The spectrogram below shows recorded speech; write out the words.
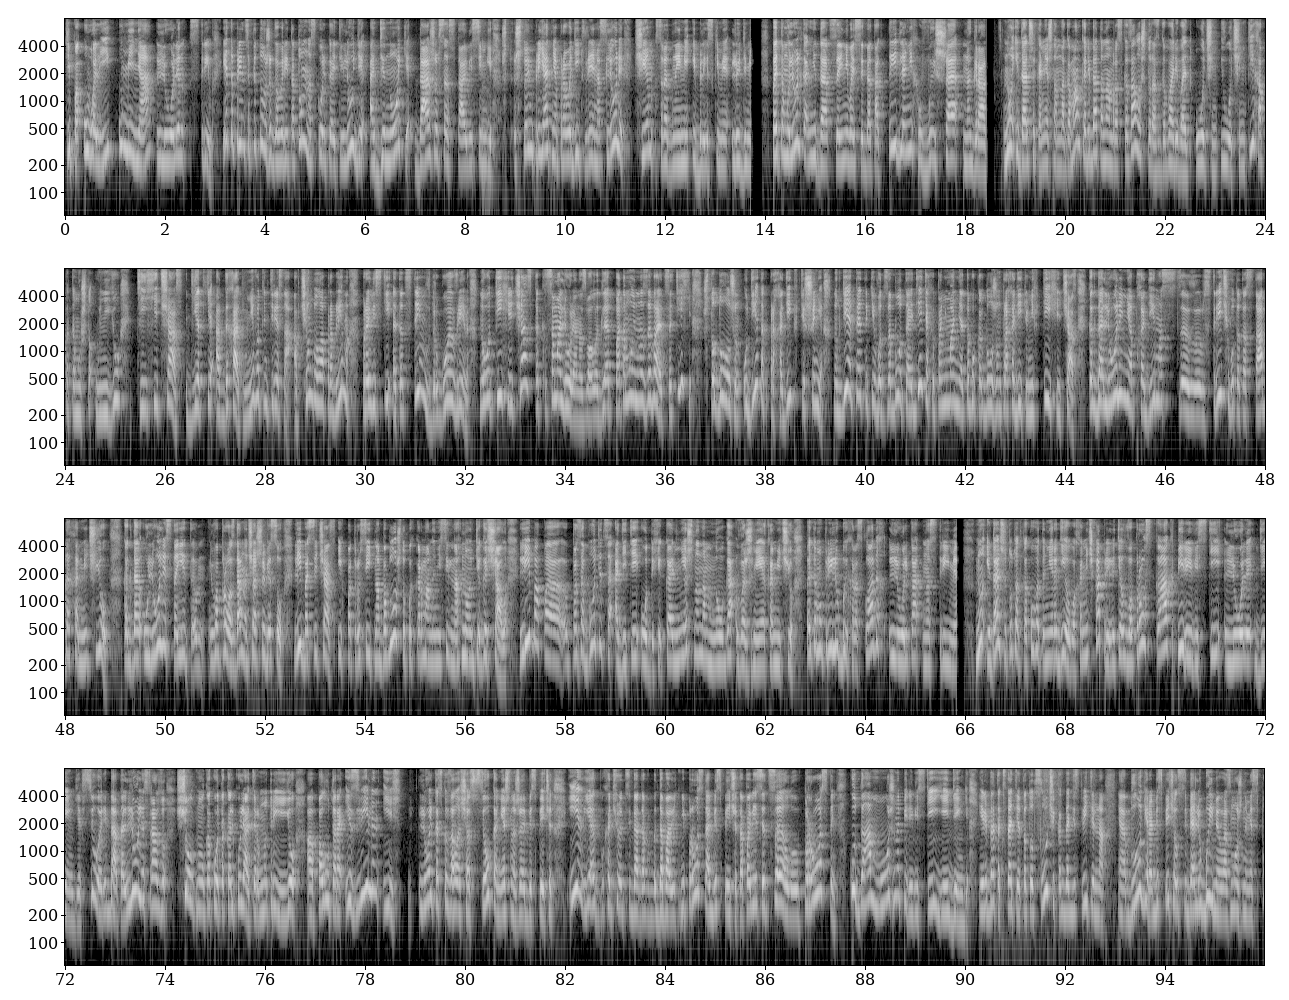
типа ували, у меня Лёлин стрим. И это, в принципе, тоже говорит о том, насколько эти люди одиноки даже в составе семьи, что им приятнее проводить время с Лёлей, чем с родными и близкими людьми. Поэтому, Лёлька, недооценивай себя так. Ты для них высшая награда. Ну и дальше, конечно, многомамка. Ребята нам рассказала, что разговаривает очень и очень тихо, потому что у нее тихий час. Детки отдыхают. Мне вот интересно, а в чем была проблема провести этот стрим в другое время? Но вот тихий час, как сама Лёля назвала, для, потому и называется тихий, что должен у деток проходить в тишине. Но где опять-таки вот забота о детях и понимание того, как должен проходить у них тихий час, когда Лёле необходимо стричь вот это стадо хомячьих чье. Когда у Лёли стоит эм, вопрос да, на чаше весов, либо сейчас их потрусить на бабло, чтобы их карманы не сильно оно отягощало, либо по, позаботиться о детей отдыхе. Конечно, намного важнее хомячье. Поэтому при любых раскладах Лёлька на стриме. Ну и дальше тут от какого-то нерадивого хомячка прилетел вопрос, как перевести Лёле деньги. Все, ребята, Лёле сразу щелкнул какой-то калькулятор внутри ее а, полутора извилин и Лёлька сказала, сейчас все, конечно же, обеспечит. И я хочу от себя добавить, не просто обеспечит, а повесит целую простынь, куда можно перевести ей деньги. И, ребята, кстати, это тот случай, когда действительно э, блогер обеспечил себя любыми возможными способами,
